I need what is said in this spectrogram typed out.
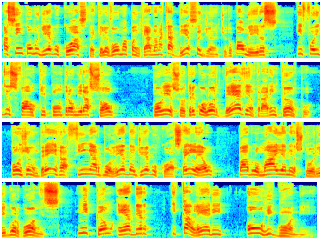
assim como Diego Costa, que levou uma pancada na cabeça diante do Palmeiras e foi desfalque contra o Mirassol. Com isso, o tricolor deve entrar em campo com Jandrei, Rafinha, Arboleda, Diego Costa e Léo, Pablo Maia, Nestor e Igor Gomes, Nicão, Éder e Caleri ou Rigoni.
